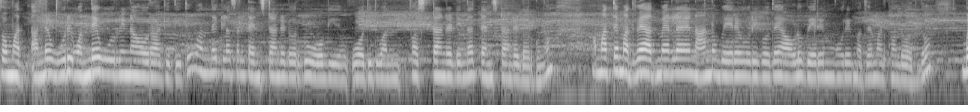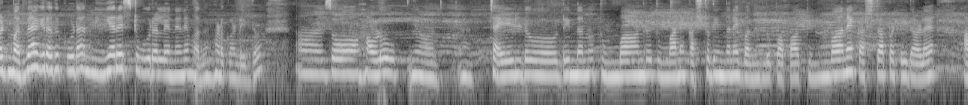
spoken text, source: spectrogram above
ಸೊ ಮದ್, ಅಂದರೆ ಊರಿ, ಒಂದೇ ಊರಿನವರಾಗಿದ್ದಿದ್ದು, ಒಂದೇ ಕ್ಲಾಸಲ್ಲಿ ಟೆಂತ್ ಸ್ಟ್ಯಾಂಡರ್ಡ್ವರೆಗೂ ಹೋಗಿ, ಓದಿದ್ದು ಒಂದು ಫಸ್ಟ್ ಸ್ಟ್ಯಾಂಡರ್ಡಿಂದ ಟೆಂತ್ ಸ್ಟ್ಯಾಂಡರ್ಡ್ವರೆಗೂ ಮತ್ತು ಮದುವೆ ಆದಮೇಲೆ ನಾನು ಬೇರೆ ಊರಿಗೆ ಹೋದೆ, ಅವಳು ಬೇರೆ ಊರಿಗೆ ಮದುವೆ ಮಾಡ್ಕೊಂಡು ಹೋದ್ಲು. ಬಟ್ ಮದುವೆ ಆಗಿರೋದು ಕೂಡ ನಿಯರೆಸ್ಟ್ ಊರಲ್ಲೇನೆ ಮದುವೆ ಮಾಡ್ಕೊಂಡಿದ್ದು. ಸೊ ಅವಳು ಚೈಲ್ಡ್ಹುಡ್ಡಿಂದನೂ ತುಂಬ ಅಂದರೆ ತುಂಬಾ ಕಷ್ಟದಿಂದನೇ ಬಂದಳು ಪಾಪ ತುಂಬಾ ಕಷ್ಟಪಟ್ಟಿದ್ದಾಳೆ. ಆ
